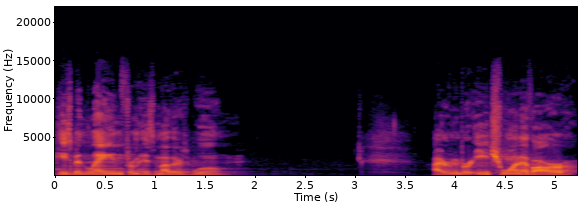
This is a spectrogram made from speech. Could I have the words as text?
He's been lame from his mother's womb. I remember each one of our,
